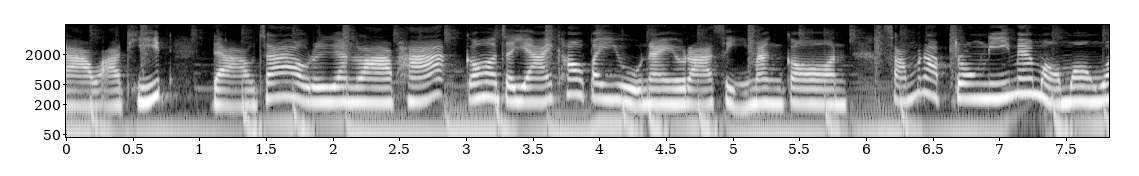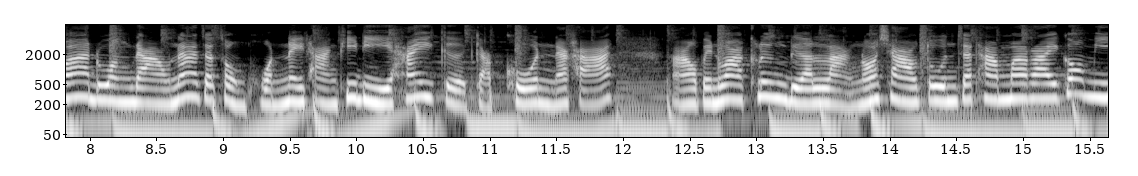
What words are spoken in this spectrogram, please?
ดาวอาทิตย์ ดาวเจ้าเรือนลาภะก็จะย้ายเข้าไปอยู่ในราศีมังกรสำหรับตรงนี้แม่หมอมองว่าดวงดาวน่าจะส่งผลในทางที่ดีให้เกิดกับคุณนะคะเอาเป็นว่าครึ่งเดือนหลังเนาะชาวตุลจะทำอะไรก็มี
